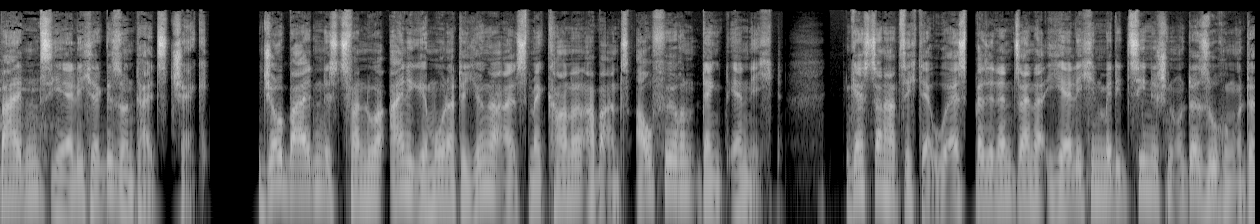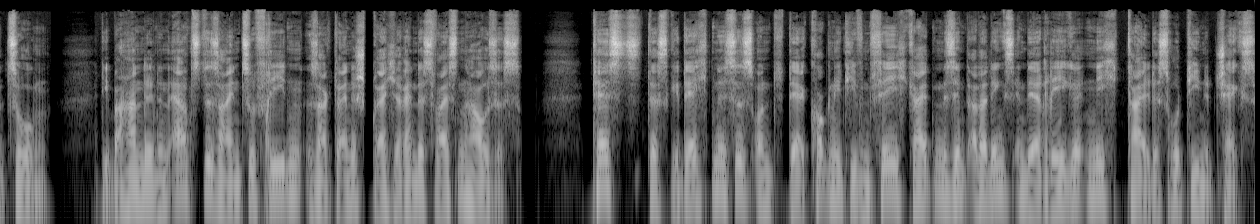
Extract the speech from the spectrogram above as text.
Bidens jährlicher Gesundheitscheck. Joe Biden ist zwar nur einige Monate jünger als McConnell, aber ans Aufhören denkt er nicht. Gestern hat sich der US-Präsident seiner jährlichen medizinischen Untersuchung unterzogen. Die behandelnden Ärzte seien zufrieden, sagte eine Sprecherin des Weißen Hauses. Tests des Gedächtnisses und der kognitiven Fähigkeiten sind allerdings in der Regel nicht Teil des Routinechecks.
